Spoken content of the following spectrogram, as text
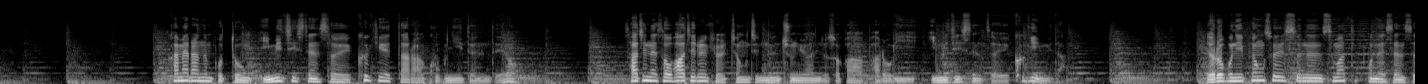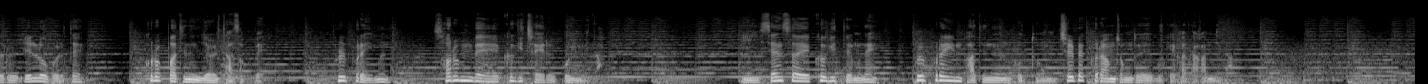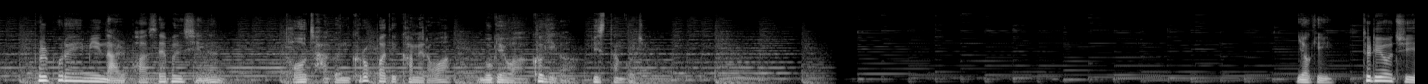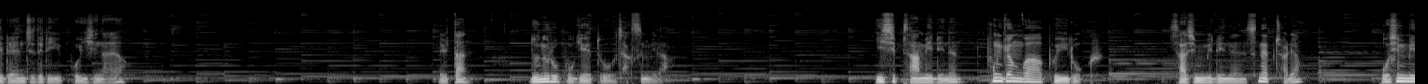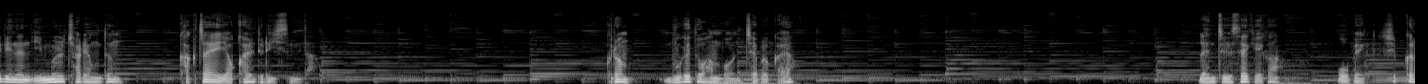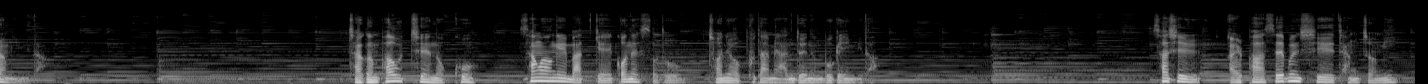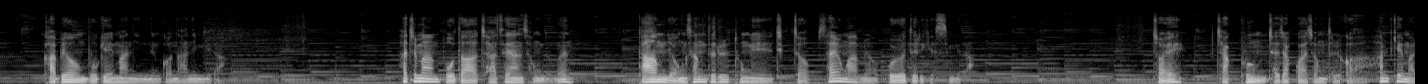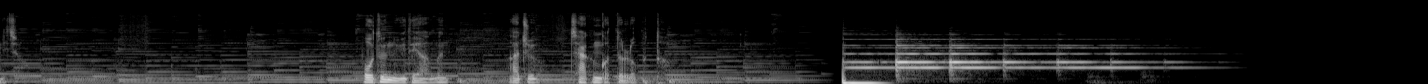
카메라는 보통 이미지 센서의 크기에 따라 구분이 되는데요. 사진에서 화질을 결정짓는 중요한 요소가 바로 이 이미지 센서의 크기입니다. 여러분이 평소에 쓰는 스마트폰의 센서를 1로 볼 때 crop body는 15배, full frame은 30배의 크기 차이를 보입니다. 이 센서의 크기 때문에 full frame body는 보통 700g 정도의 무게가 나갑니다. full frame인 알파 7C는 더 작은 crop body 카메라와 무게와 크기가 비슷한 거죠. 여기 트리오 G 렌즈들이 보이시나요? 일단 눈으로 보기에도 작습니다. 24mm는 풍경과 브이로그, 40mm는 스냅 촬영, 50mm는 인물 촬영 등 각자의 역할들이 있습니다. 그럼 무게도 한번 재볼까요? 렌즈 3개가 510g입니다. 작은 파우치에 넣고 상황에 맞게 꺼냈어도 전혀 부담이 안 되는 무게입니다. 사실 알파 7C의 장점이 가벼운 무게만 있는 건 아닙니다. 하지만 보다 자세한 성능은 다음 영상들을 통해 직접 사용하며 보여드리겠습니다. 저의 작품 제작 과정들과 함께 말이죠. 모든 위대함은 아주 작은 것들로부터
